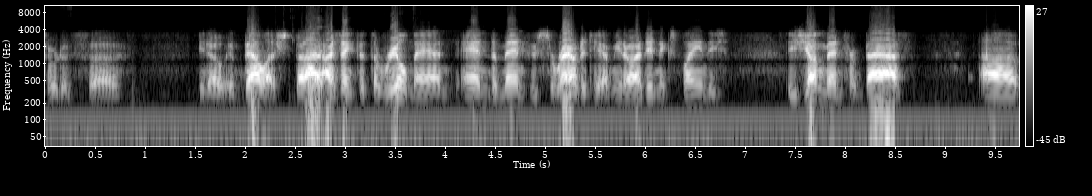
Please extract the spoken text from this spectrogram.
sort of uh, you know, embellished. But I, I think that the real man and the men who surrounded him, you know, I didn't explain these these young men from Bath. Uh,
